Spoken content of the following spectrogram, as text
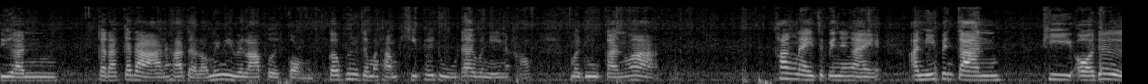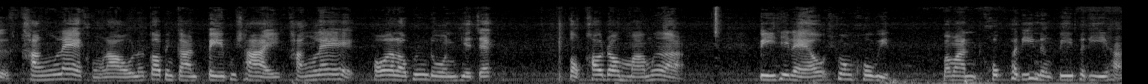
เดือนกรกฎานะคะ แต่เราไม่มีเวลาเปิดกล่อง ก็เพิ่งจะมาทำคลิปให้ดูได้วันนี้นะคะ มาดูกันว่า ข้างในจะเป็นยังไง อันนี้เป็นการ พรีออเดอร์ครั้งแรกของเรา แล้วก็เป็นการเปย์ผู้ชายครั้งแรก เพราะว่าเราเพิ่งโดนเฮียแจ็คตกเข้าดอมมาเมื่อปีที่แล้วช่วงโควิด ประมาณครบพอดีหนึ่งปีพอดีค่ะ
